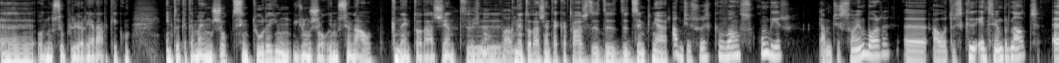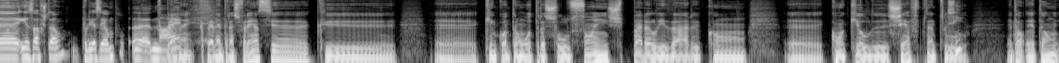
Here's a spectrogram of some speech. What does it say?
uh, ou no superior hierárquico, implica também um jogo de cintura e um, e um jogo emocional que nem toda a gente, não, que nem toda a gente é capaz de, de, de desempenhar. Há muitas pessoas que vão sucumbir Há muitas que vão embora, uh, há outras que entram em burnout, uh, exaustão, por exemplo, uh, não que é? Pedem, que pedem transferência, que, que encontram outras soluções para lidar com, com aquele chefe, portanto. Sim. Então, então,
